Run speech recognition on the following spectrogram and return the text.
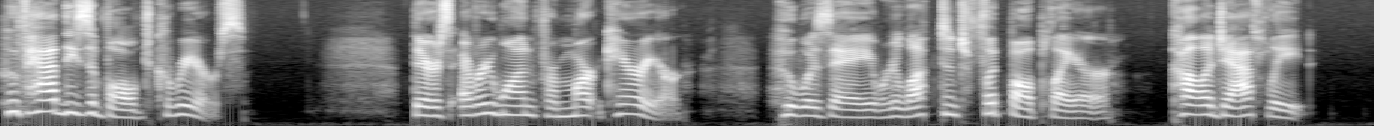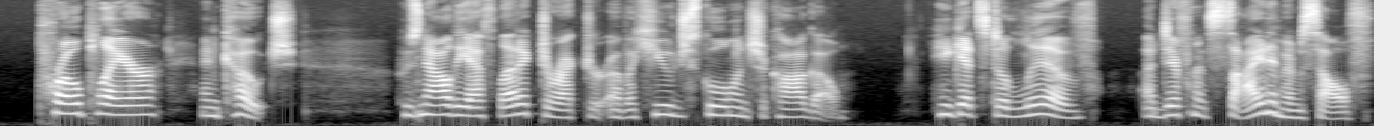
who've had these evolved careers. There's everyone from Mark Carrier, who was a reluctant football player, college athlete, pro player, and coach, who's now the athletic director of a huge school in Chicago. He gets to live a different side of himself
